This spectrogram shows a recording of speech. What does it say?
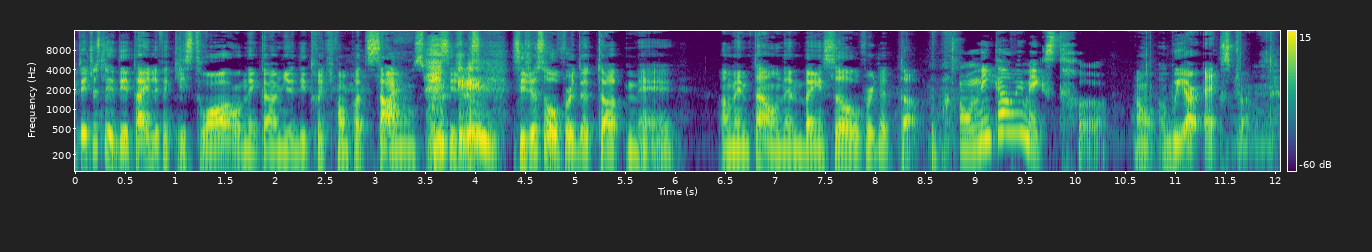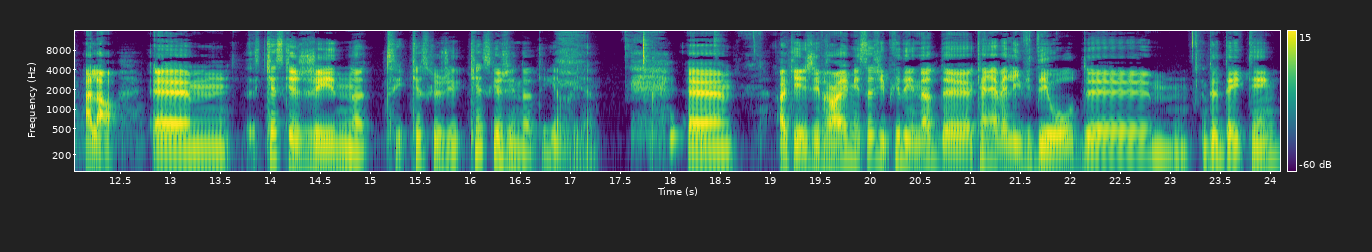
peut-être juste les détails, le fait que l'histoire, on est comme, il y a des trucs qui font pas de sens, puis c'est juste, c'est juste over the top, mais en même temps on aime bien ça over the top. On est quand même extra. On- we are extra. Alors, euh, qu'est-ce que j'ai noté, qu'est-ce que j'ai, qu'est-ce que j'ai noté Gabriel? euh, ok, j'ai vraiment aimé ça, j'ai pris des notes de quand il y avait les vidéos de de dating,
